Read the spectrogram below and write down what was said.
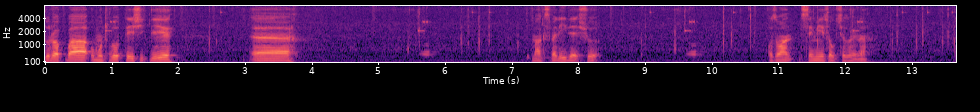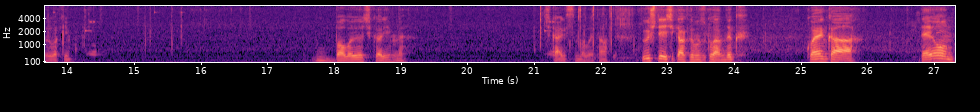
Drogba, Umut Bulut değişikliği. Ee, Maxwell iyi de şu o zaman Semih'i sokacağız oyuna. Dur bakayım. Baloyu çıkarayım mı? Çıkar gitsin baloyu tamam. 3 değişik aklımızı kullandık. Cuenca. De Jong.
